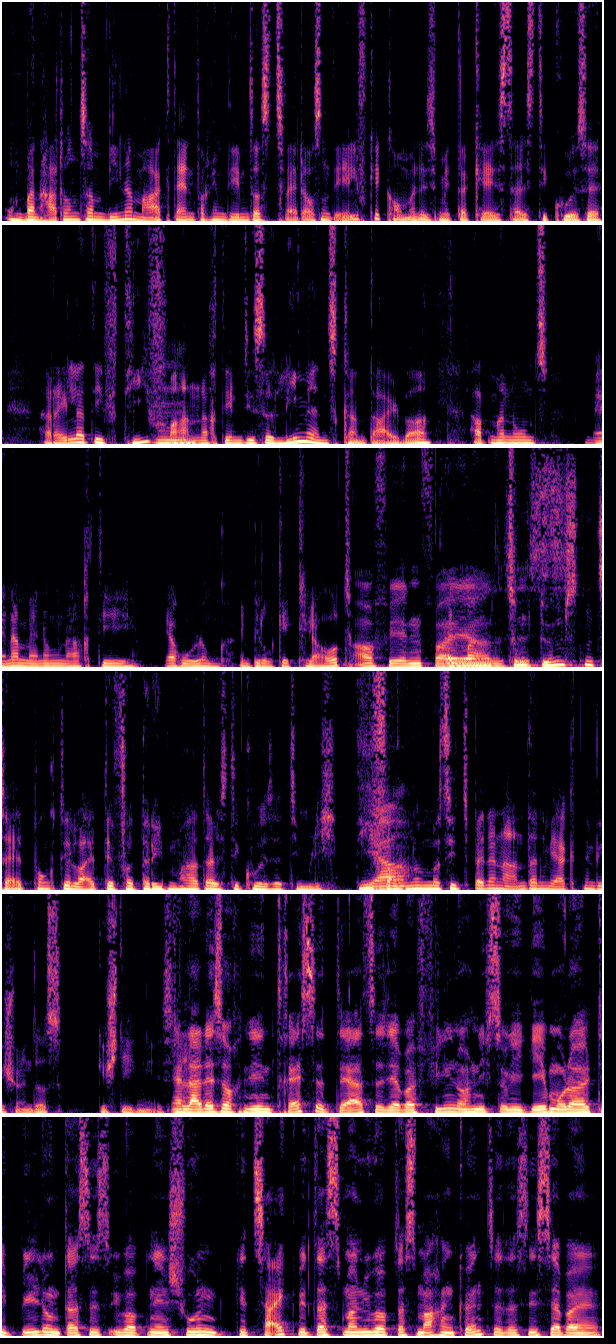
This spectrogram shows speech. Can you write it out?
Und man hat uns am Wiener Markt einfach, indem das 2011 gekommen ist mit der Case, als die Kurse relativ tief waren, nachdem dieser Lehman-Skandal war, hat man uns meiner Meinung nach die Erholung ein bisschen geklaut, Auf jeden Fall, weil ja. man das zum dümmsten Zeitpunkt die Leute vertrieben hat, als die Kurse ziemlich tief Ja. waren und man sieht bei den anderen Märkten, wie schön das gestiegen ist. Ja, leider ist auch die Interesse derzeit ja bei vielen noch nicht so gegeben oder halt die Bildung, dass es überhaupt in den Schulen gezeigt wird, dass man überhaupt das machen könnte. Das ist ja bei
